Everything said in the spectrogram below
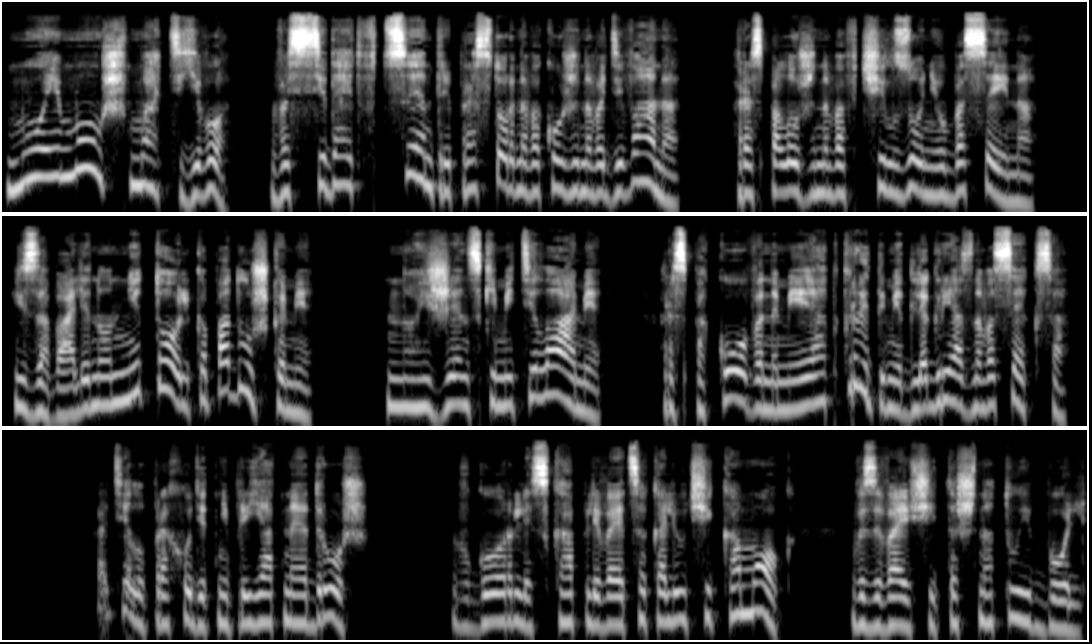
Мой муж, мать его, восседает в центре просторного кожаного дивана, расположенного в чил-зоне у бассейна. И завален он не только подушками, но и женскими телами – распакованными и открытыми для грязного секса. По телу проходит неприятная дрожь. В горле скапливается колючий комок, вызывающий тошноту и боль.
